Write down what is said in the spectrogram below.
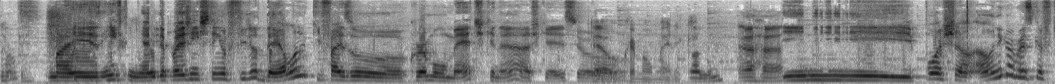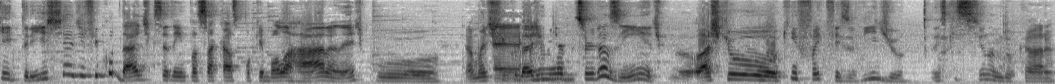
Nossa. Mas, enfim, aí depois a gente tem o filho dela, que faz o Cremel Magic, né? Acho que é esse o. É o Caramel Medic. nome. Aham. E, poxa, a única coisa que eu fiquei triste é a dificuldade que você tem pra sacar as Pokébola rara, né? Tipo, é uma dificuldade meio absurdazinha. Tipo, eu acho que o. Quem foi que fez o vídeo? Eu esqueci o nome do cara.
